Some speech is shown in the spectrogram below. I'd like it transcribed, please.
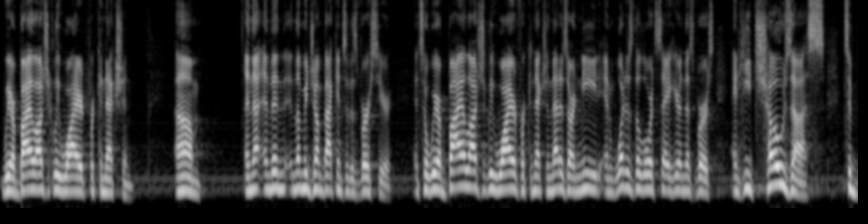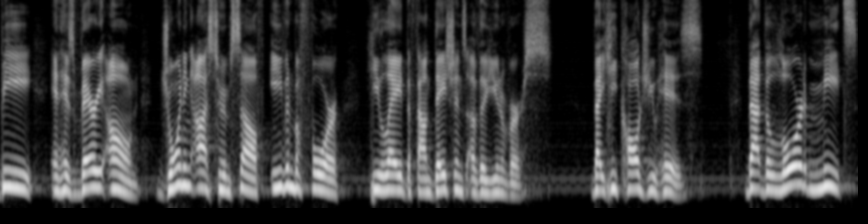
We are biologically wired for connection. Um, and, that, and then and let me jump back into this verse here. And so we are biologically wired for connection. That is our need. And what does the Lord say here in this verse? And He chose us to be in His very own joining us to himself even before he laid the foundations of the universe, that he called you his, that the Lord meets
